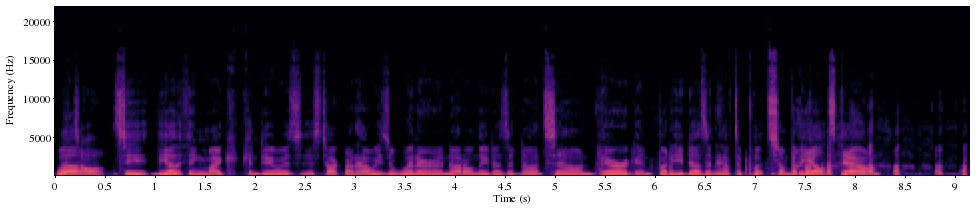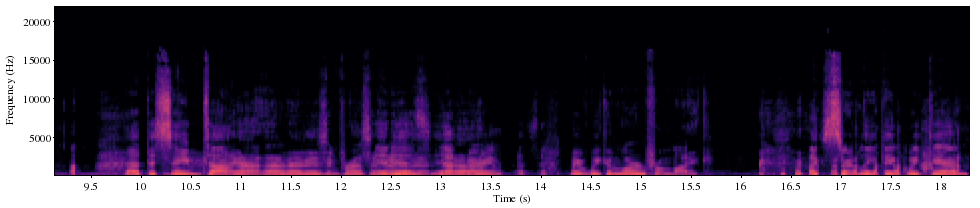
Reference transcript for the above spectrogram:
Well, see, the other thing Mike can do is is talk about how he's a winner, and not only does it not sound arrogant, but he doesn't have to put somebody else down at the same time. Yeah, that, that is impressive. It is. Yeah, very impressive. Maybe we can learn from Mike. I certainly think we can.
